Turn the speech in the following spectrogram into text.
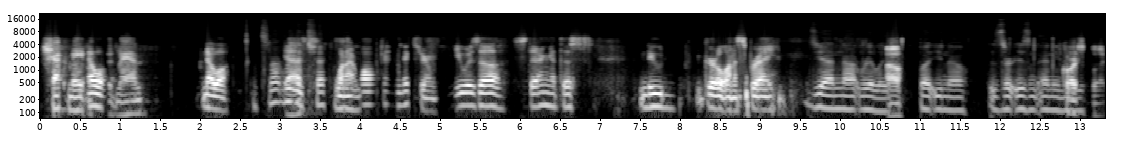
checkmate, No. good man. Noah, It's not really Yes. check. when I walked in Nick's room, he was uh staring at this nude girl on a spray. Yeah, not really. Oh. But you know, there isn't any. Of course, would.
